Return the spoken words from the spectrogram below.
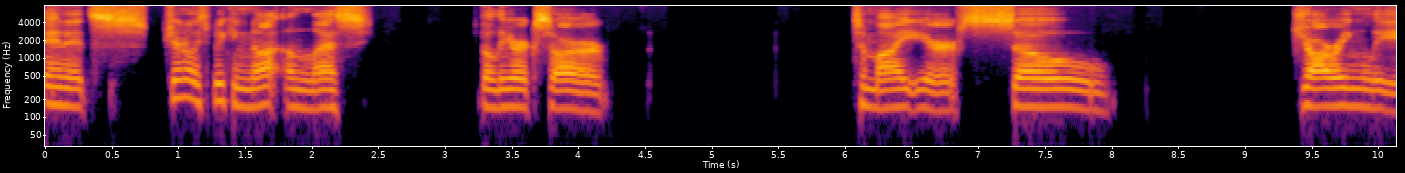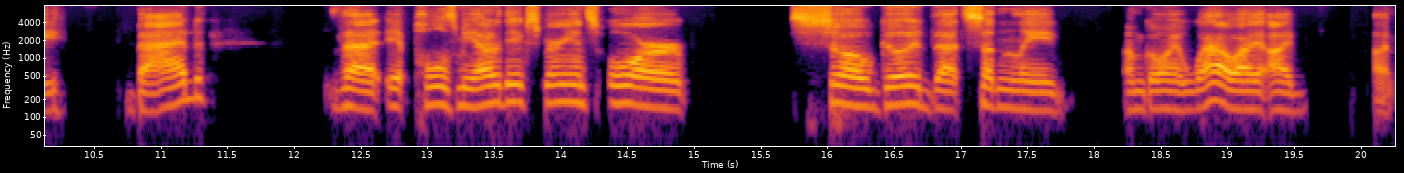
And it's generally speaking not unless the lyrics are to my ear so jarringly bad that it pulls me out of the experience or so good that suddenly I'm going, wow, I, I I'm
